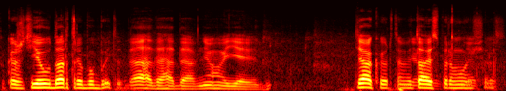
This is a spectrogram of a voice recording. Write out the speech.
То кажуть, є удар, треба бити. Да, да, да, в нього є він. Дякую, Артем, вітаю з перемогою ще раз.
